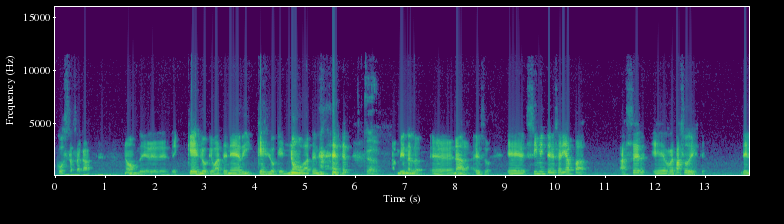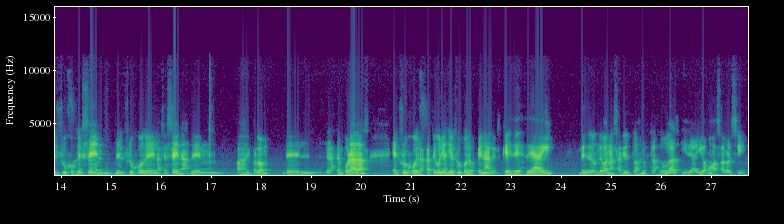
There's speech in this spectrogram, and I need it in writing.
cosas acá. ¿no? De, de- de- de qué es lo que va a tener y qué es lo que no va a tener. Claro. También eh, nada, eso. Eh, sí me interesaría pa- hacer repaso de este, del flujo de escen, del flujo de las escenas, de, mm, ay, perdón, del- de las temporadas, el flujo de las categorías y el flujo de los penales, que es desde ahí, desde donde van a salir todas nuestras dudas y de ahí vamos a saber si,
